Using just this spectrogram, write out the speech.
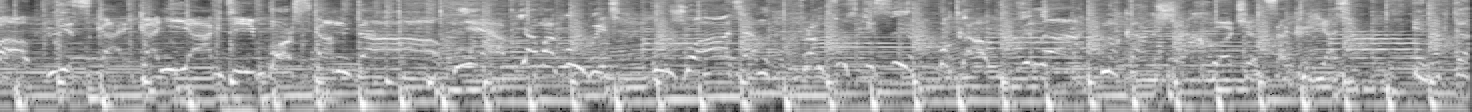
Бал Вискарь, коньяк, дебош, скандал. Нет, я могу быть буржуазен Французский сыр, бокал вина. Но как же хочется грязи иногда.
